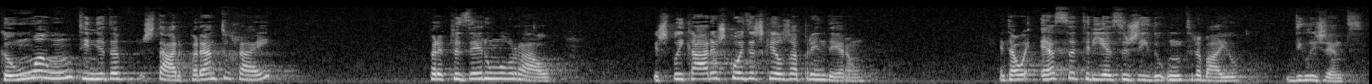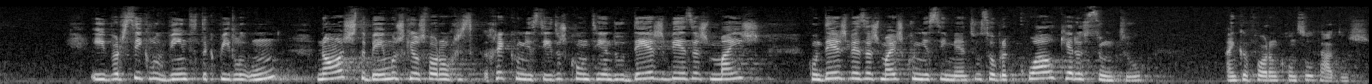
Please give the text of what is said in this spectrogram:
que um a um tinham de estar perante o rei para fazer um oral, explicar as coisas que eles aprenderam. Então, essa teria exigido um trabalho diligente. E versículo 20 de capítulo 1, nós sabemos que eles foram reconhecidos como tendo dez vezes mais, com dez vezes mais conhecimento sobre qualquer assunto em que foram consultados.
